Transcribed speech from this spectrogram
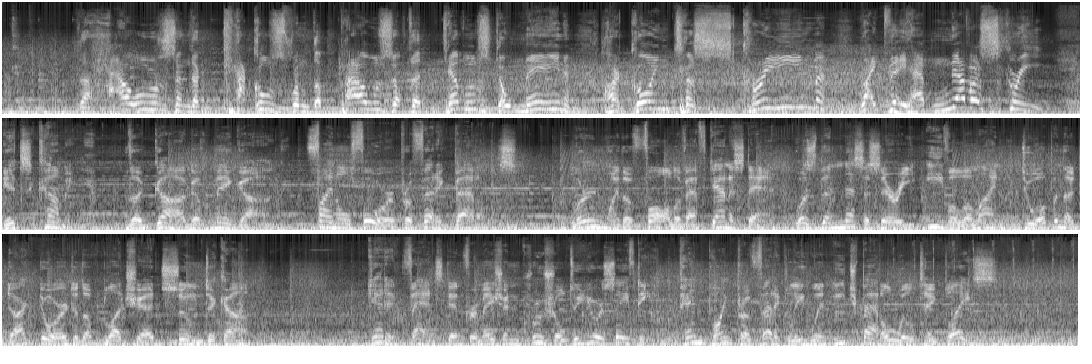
the howls and the cackles from the bowels of the devil's domain are going to scream like they have never screamed. It's coming. The Gog of Magog. Final four prophetic battles. Learn why the fall of Afghanistan was the necessary evil alignment to open the dark door to the bloodshed soon to come. Get advanced information crucial to your safety. Pinpoint prophetically when each battle will take place.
